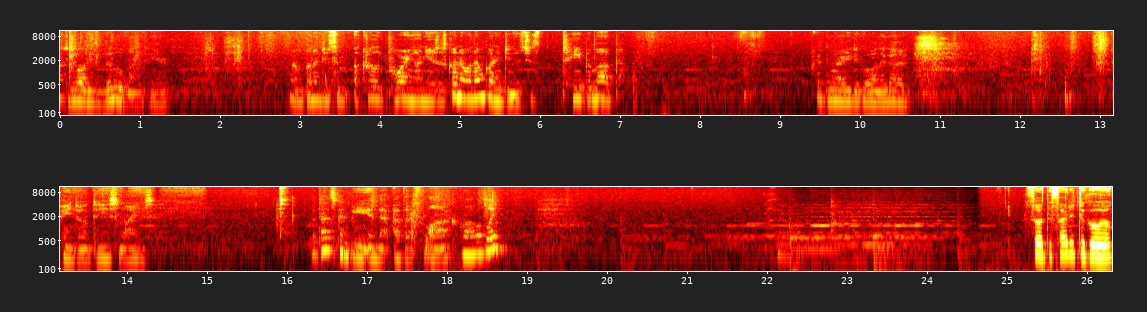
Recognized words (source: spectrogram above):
Have to do all these little ones here. I'm gonna do some acrylic pouring on yours. It's gonna what I'm gonna do is just tape them up. Get them ready to go and I gotta paint all these lines. But that's gonna be in the other vlog probably. So I decided to go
